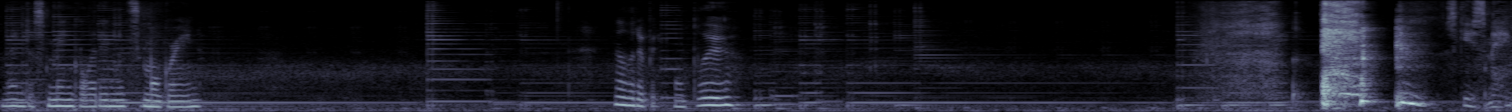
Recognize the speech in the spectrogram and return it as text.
And then just mingle it in with some more green. a little bit more blue. Excuse me.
